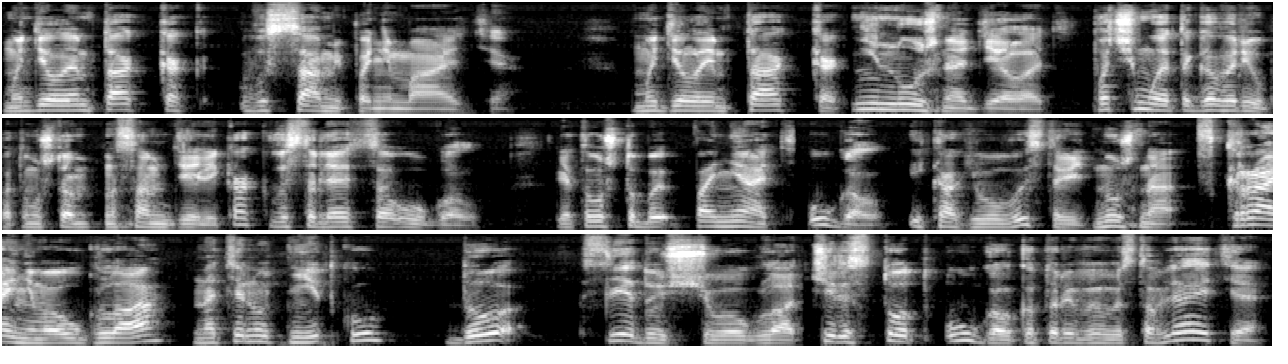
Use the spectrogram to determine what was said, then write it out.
Мы делаем так, как вы сами понимаете. Мы делаем так, как не нужно делать. Почему я это говорю? Потому что на самом деле, как выставляется угол? Для того, чтобы понять угол и как его выставить, нужно с крайнего угла натянуть нитку до следующего угла. Через тот угол, который вы выставляете,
